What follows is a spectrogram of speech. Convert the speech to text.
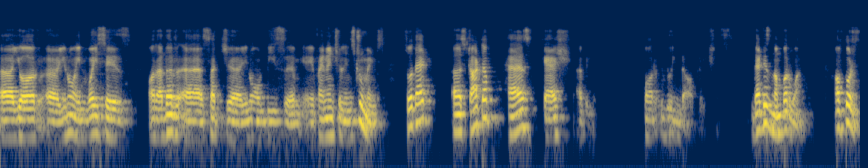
uh, your uh, you know invoices or other uh, such uh, you know these um, financial instruments so that a startup has cash available for doing the operations that is number one of course,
